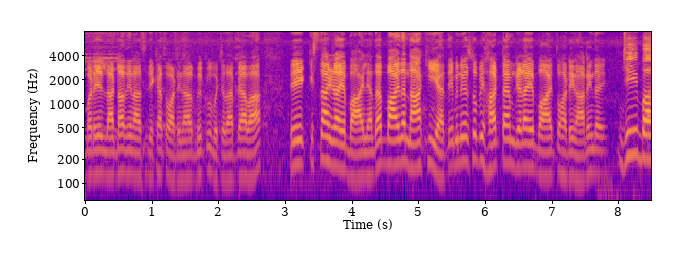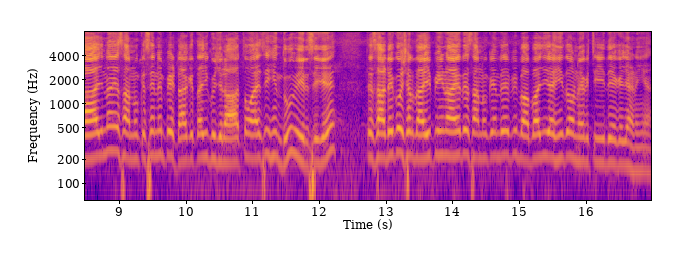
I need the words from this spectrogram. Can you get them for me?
ਬੜੇ ਲਾਡਾਂ ਦੇ ਨਾਲ ਅਸੀਂ ਦੇਖਿਆ ਤੁਹਾਡੇ ਨਾਲ ਬਿਲਕੁਲ ਬਚਦਾ ਪਿਆ ਵਾ। ਤੇ ਕਿਸ ਤਰ੍ਹਾਂ ਜਿਹੜਾ ਇਹ ਬਾਜ ਲੈਂਦਾ ਬਾਜ ਦਾ ਨਾਂ ਕੀ ਹੈ? ਤੇ ਮੈਨੂੰ ਇਹ ਦੱਸੋ ਵੀ ਹਰ ਟਾਈਮ ਜਿਹੜਾ ਇਹ ਬਾਜ ਤੁਹਾਡੇ ਨਾਲ ਰਹਿੰਦਾ ਹੈ ਜੀ, ਬਾਜ ਨਾ ਇਹ ਸਾਨੂੰ ਕਿਸੇ ਨੇ ਭੇਟਾ ਕੀਤਾ ਜੀ। ਗੁਜਰਾਤ ਤੋਂ ਆਏ ਸੀ, ਹਿੰਦੂ ਵੀਰ ਸੀਗੇ। ਤੇ ਸਾਡੇ ਕੋਲ ਸ਼ਰਦਾਈ ਪੀਣ ਆਏ ਤੇ ਸਾਨੂੰ ਕਹਿੰਦੇ ਵੀ ਬਾਬਾ ਜੀ, ਅਸੀਂ ਤੁਹਾਨੂੰ ਇੱਕ ਚੀਜ਼ ਦੇ ਕੇ ਜਾਣੀ ਆ।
